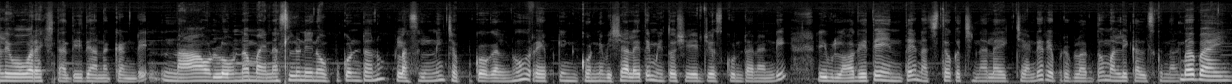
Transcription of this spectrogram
మళ్ళీ ఓవర్ యాక్షన్ అది ఇది అనకండి. నాలో ఉన్న మైనస్లు నేను ఒప్పుకుంటాను ప్లస్లని చెప్పుకోగలను. రేపుకి ఇంకొన్ని విషయాలు అయితే మీతో షేర్ చేసుకుంటానండి. ఈ బ్లాగ్ అయితే ఇంతే. నచ్చితే ఒక చిన్న లైక్ చేయండి. రేపటి బ్లాగ్తో మళ్ళీ కలుసుకుందాం. బాయ్.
